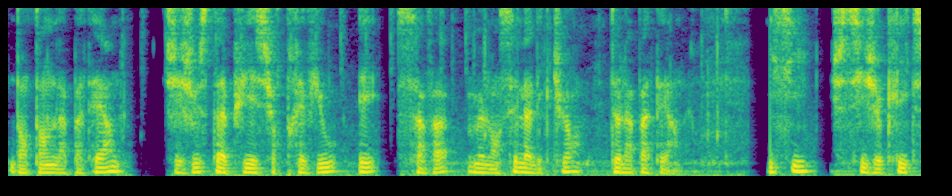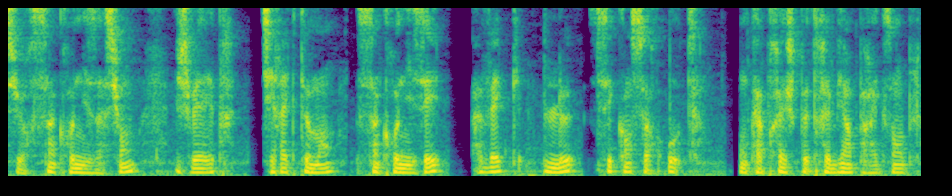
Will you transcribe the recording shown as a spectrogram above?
d'entendre la pattern, j'ai juste à appuyer sur Preview et ça va me lancer la lecture de la pattern. Ici, si je clique sur synchronisation, je vais être directement synchronisé avec le séquenceur hôte. Donc après, je peux très bien, par exemple,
